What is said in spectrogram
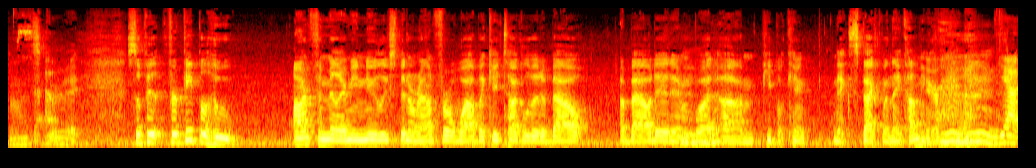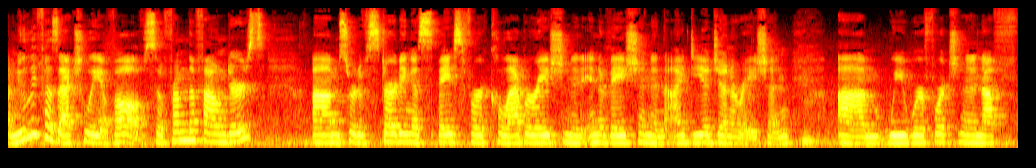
Oh, that's So- great. So for, for people who aren't familiar, I mean, New Leaf's been around for a while, but can you talk a little bit about about it and what Mm-hmm. um, people can expect when they come here? Mm-hmm. Yeah, New Leaf has actually evolved. So from the founders, um, sort of starting a space for collaboration and innovation and idea generation, um, we were fortunate enough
